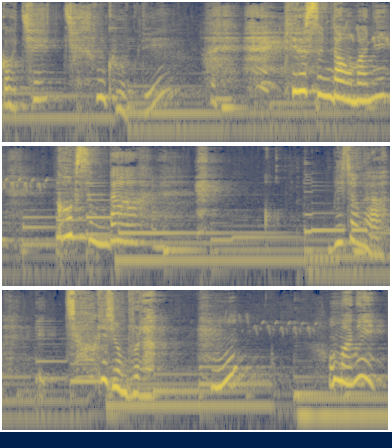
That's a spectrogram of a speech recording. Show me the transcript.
꽃이 참 곱디? 그렇습니다, 어머니. 곱습니다. 미정아, 저기 좀 보라. 응? 어머니,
